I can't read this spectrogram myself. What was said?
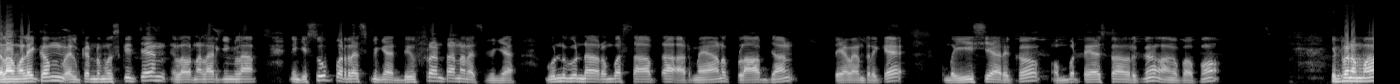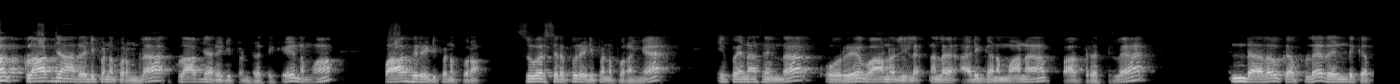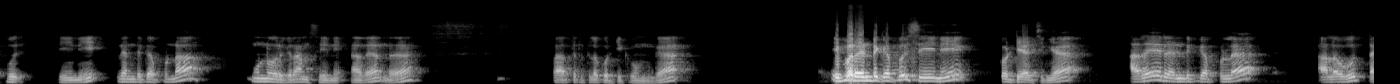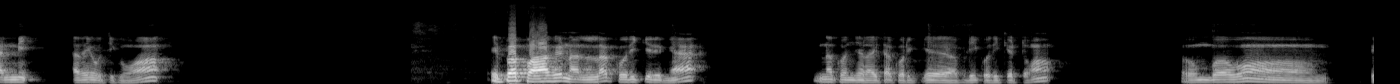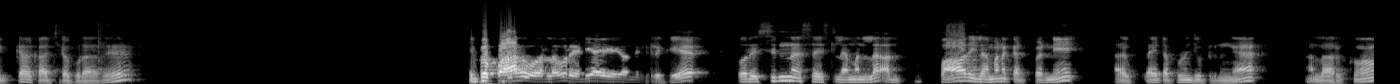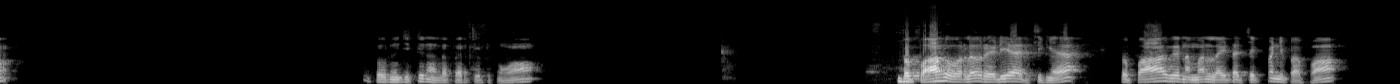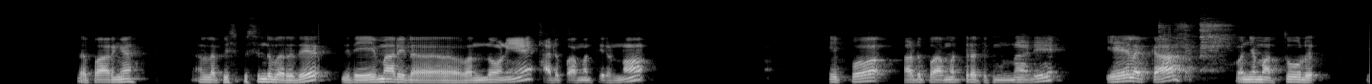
அலாம் வலைக்கம் welcome to முஸ் kitchen எல்லோரும் நல்லா இருக்கீங்களா? இன்னைக்கு சூப்பர் ரெசிபிங்க டிஃப்ரெண்ட்டான ரெசிபிங்க குண்டு குண்டா ரொம்ப சாஃப்டா அருமையான குலாப்ஜான் செய்யலான் இருக்கேன் ரொம்ப ஈஸியாக இருக்கும் ரொம்ப டேஸ்ட்டாகவும் இருக்கும். வாங்க பார்ப்போம். இப்போ நம்ம குலாப்ஜான் ரெடி பண்ண போகிறோம்ல குலாப்ஜான் ரெடி பண்ணுறதுக்கு நம்ம பாகு ரெடி பண்ண போகிறோம் சுகர் சிரப்பு ரெடி பண்ண போகிறோங்க இப்போ என்ன செய்யணும்னா ஒரு வானொலியில் நல்ல அடிக்கனமான பாத்திரத்தில் இந்த அளவு கப்பில் ரெண்டு கப்பு சீனி ரெண்டு கப்புனா முந்நூறு கிராம் சீனி. அதை அந்த பாத்திரத்தில் கொட்டிக்குவோங்க இப்போ ரெண்டு கப்பு சீனி கொட்டியாச்சுங்க. அதே ரெண்டு கப்பில் அளவு தண்ணி அதையும் ஊற்றிக்குவோம் இப்போ பாகு நல்லா கொதிக்குதுங்க. இன்னும் கொஞ்சம் லைட்டாக கொதிக்க அப்படி கொதிக்கட்டும். ரொம்பவும் திக்காக காய்ச்சிடக்கூடாது. இப்போ பாகு ஓரளவு ரெடி ஆகி வந்துகிட்டு இருக்கு ஒரு சின்ன சைஸ் லெமனில் அது பாதி லெமனை கட் பண்ணி அது லைட்டாக புழிஞ்சு விட்டுருங்க நல்லா இருக்கும் புரிஞ்சிட்டு நல்லா பரட்டி விட்டுக்குவோம். இப்போ பாகு ஓரளவு ரெடி ஆயிடுச்சுங்க இப்போ பாகு நம்ம லைட்டாக செக் பண்ணி பார்ப்போம். இதை பாருங்க. நல்லா பிசு பிசுந்து வருது. இதே மாதிரியில் வந்தோடனே அடுப்பு அமர்த்திடணும். இப்போ அடுப்பு அமர்த்துறதுக்கு முன்னாடி ஏலக்காய் கொஞ்சமாக தூள்.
